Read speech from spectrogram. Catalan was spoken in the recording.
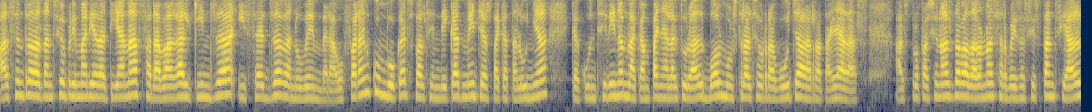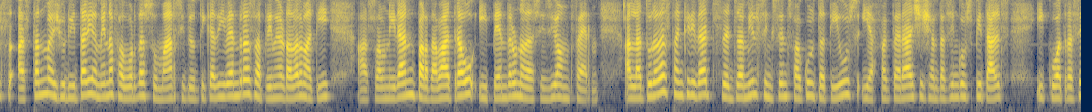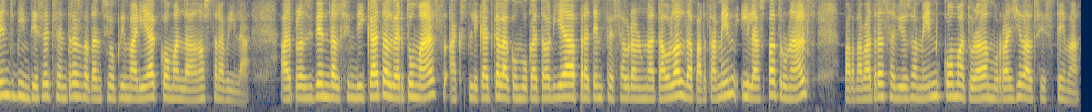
El Centre d'Atenció Primària de Tiana farà vaga el 15 i 16 de novembre. Ho faran convocats pel Sindicat Metges de Catalunya, que coincidint amb la campanya electoral vol mostrar el seu rebuig a les retallades. Els professionals de Badalona Serveis Assistencials estan majoritàriament a favor de sumar-s'hi, tot i que divendres a primera hora del matí es reuniran per debatre-ho i prendre una decisió en ferm. En l'aturada estan cridats 16.500 facultatius i afectarà 65 hospitals i 427 centres d'atenció primària com el de la nostra vida Vila. El president del sindicat, Albert Tomàs, ha explicat que la convocatòria pretén fer seure en una taula el departament i les patronals per debatre seriosament com aturar l'hemorràgia del sistema.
